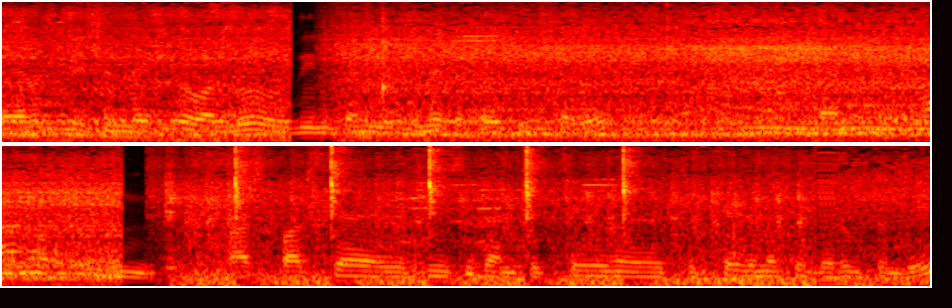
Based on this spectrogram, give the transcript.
ఎలక్ట్రీషియన్లకి వాళ్ళు దీనిపైన ఎస్టిమేట్ ప్రయత్నిస్తారు దాన్ని పార్ట్స్ పార్ట్స్గా తీసి దాన్ని చెక్ చే చెక్ చేయడం అయితే జరుగుతుంది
